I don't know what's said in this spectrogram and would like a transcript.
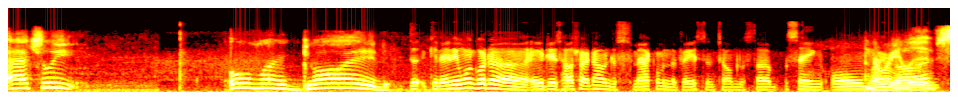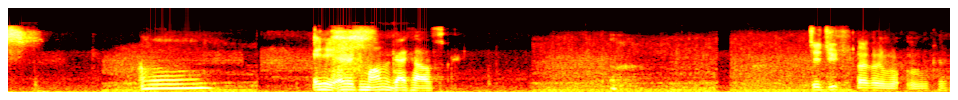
actually. Oh my God. D- can anyone go to uh, AJ's house right now and just smack him in the face and tell him to stop saying, "Oh I my know where he God"? lives. Oh. Hey, Eric's mom and dad's house. Did you? Okay. okay.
